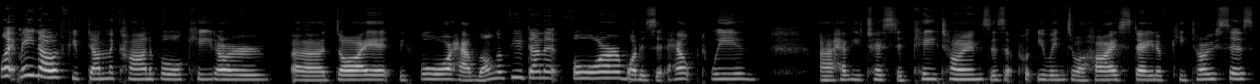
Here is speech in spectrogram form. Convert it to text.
Let me know if you've done the carnivore keto uh, diet before. How long have you done it for? What has it helped with? Uh, have you tested ketones? Does it put you into a high state of ketosis?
